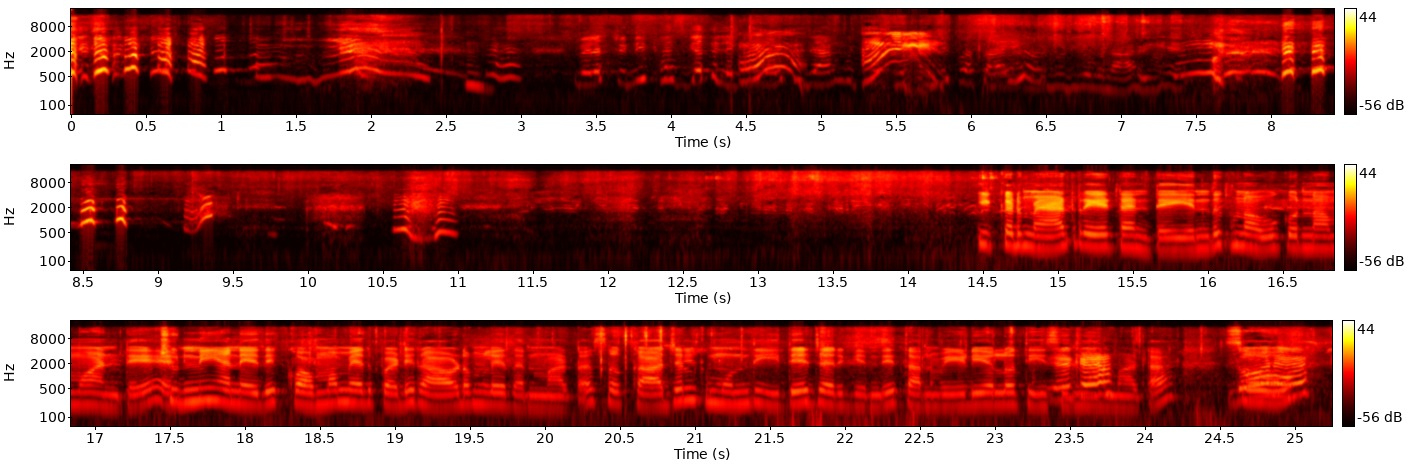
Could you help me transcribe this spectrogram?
ఇక్కడ మ్యాటర్ ఏంటంటే ఎందుకు నవ్వుకున్నాము అంటే చున్నీ అనేది కొమ్మ మీద పడి రావడం లేదనమాట. సో కాజల్కి ముందు ఇదే జరిగింది తన వీడియోలో తీసింది అనమాట సో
